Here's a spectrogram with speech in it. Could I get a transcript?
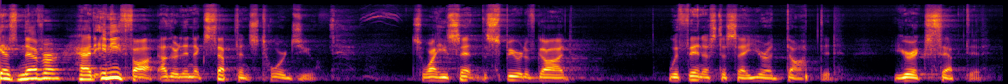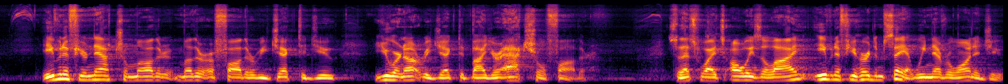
has never had any thought other than acceptance towards you. That's why he sent the Spirit of God within us to say, You're adopted, you're accepted. Even if your natural mother, mother or father rejected you, you are not rejected by your actual father. So that's why it's always a lie. Even if you heard them say it, we never wanted you,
